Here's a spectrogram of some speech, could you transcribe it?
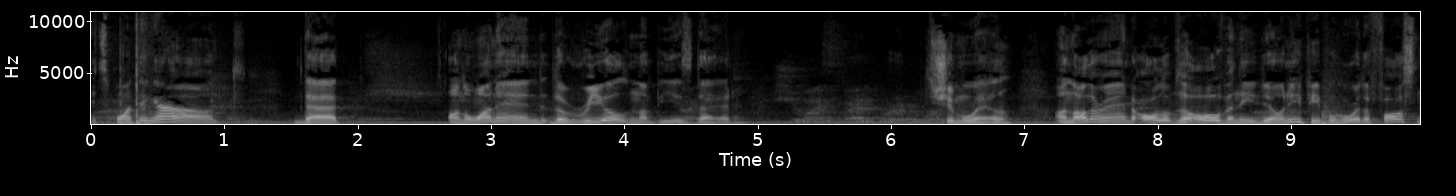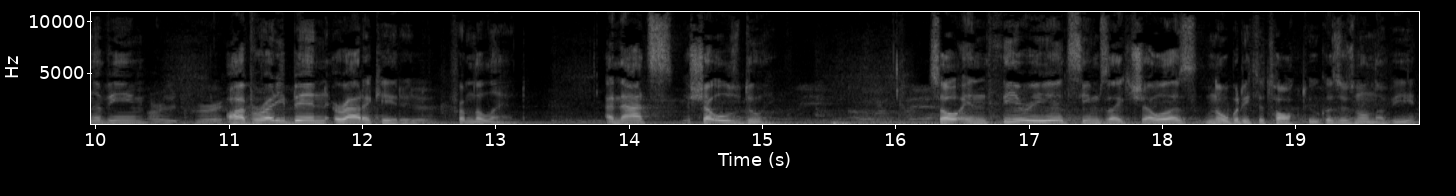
It's pointing out that on the one end, the real Navi is dead, Shemuel. On the other end, all of the Ov and the Yidoni people who were the false Navim Are correct. have already been eradicated Yeah. from the land. And that's Shaul's doing. So in theory, it seems like Shaul has nobody to talk to because there's no Navi.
